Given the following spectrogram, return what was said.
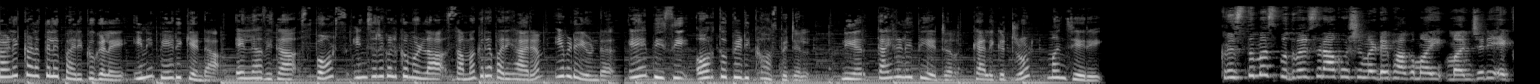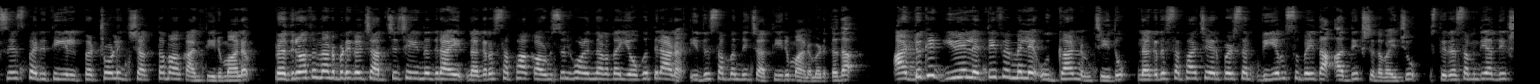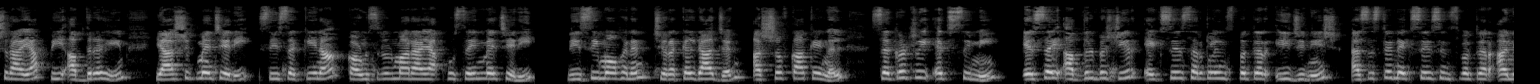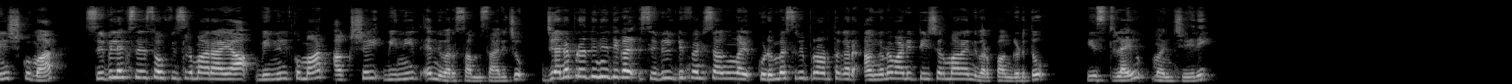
കളിക്കളത്തിലെ പരിക്കുകളെ ഇനി പേടിക്കേണ്ട. എല്ലാവിധ സ്പോർട്സ് ഇഞ്ചുറികൾക്കുമുള്ള സമഗ്ര പരിഹാരം ഇവിടെയുണ്ട്. A B C orthopaedic hospital near Kairali theatre Calicut road Manjeri. Christmas പുതുവത്സരാഘോഷങ്ങളുടെ ഭാഗമായി മഞ്ചേരി എക്സൈസ് പരിധിയിൽ പെട്രോളിംഗ് ശക്തമാക്കാൻ തീരുമാനം. പ്രതിരോധ നടപടികൾ ചർച്ച ചെയ്യുന്നതിനായി നഗരസഭാ കൌൺസിൽ ഹാളിൽ നടന്ന യോഗത്തിലാണ് ഇത് സംബന്ധിച്ച തീരുമാനമെടുത്തത്. Advocate U A Latheef M L A ഉദ്ഘാടനം ചെയ്തു. നഗരസഭാ ചെയർപേഴ്സൺ വി എം സുബൈദ അധ്യക്ഷത വഹിച്ചു. സ്ഥിരസമിതി അധ്യക്ഷരായ P Abdurahim Yashiq Mecheri C Sakeena കൌൺസിലർമാരായ Hussain Mecheri V C Mohanan Chirakkal Rajan Ashraf Kakkengal secretary H Simi S I Abdul Basheer excise circle inspector E Jineesh assistant excise inspector Aneesh Kumar civil excise ഓഫീസർമാരായ വിനിൽ കുമാർ അക്ഷയ് വിനീത് എന്നിവർ സംസാരിച്ചു. ജനപ്രതിനിധികൾ civil defence അംഗങ്ങൾ കുടുംബശ്രീ പ്രവർത്തകർ അംഗനവാടി ടീച്ചർമാർ എന്നിവർ പങ്കെടുത്തു. East Live Manjeri.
